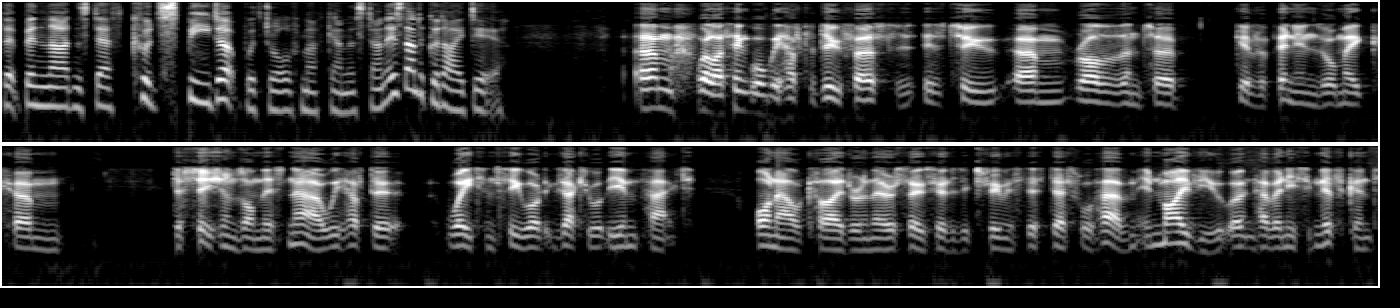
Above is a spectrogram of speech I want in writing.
that bin Laden's death could speed up withdrawal from Afghanistan. Is that a good idea? Um, well, I think what we have to do first is, is to, um, rather than to give opinions or make um, decisions on this now, we have to wait and see what exactly what the impact on Al Qaeda and their associated extremists this death will have. In my view, it won't have any significant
